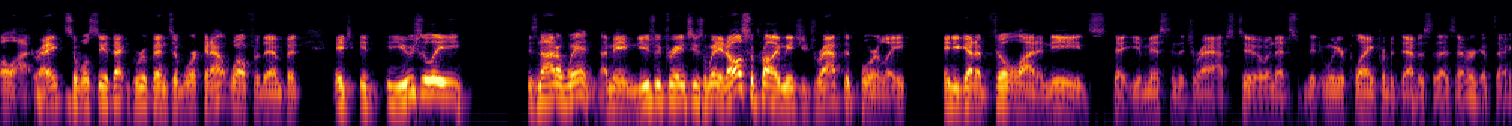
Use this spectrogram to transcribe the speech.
a lot, right? So we'll see if that group ends up working out well for them. But it, it usually is not a win. I mean, usually free agency is a win. It also probably means you drafted poorly and you got to fill a lot of needs that you missed in the drafts too. And that's when you're playing from a deficit, that's never a good thing.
